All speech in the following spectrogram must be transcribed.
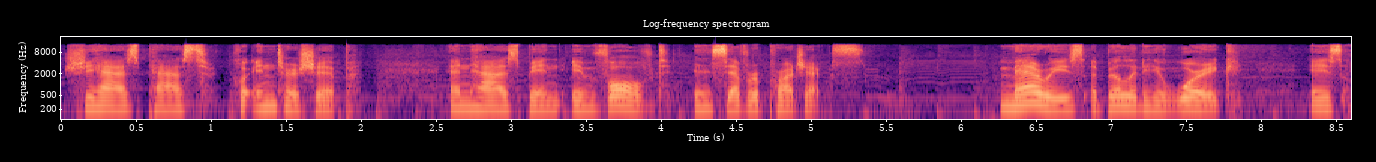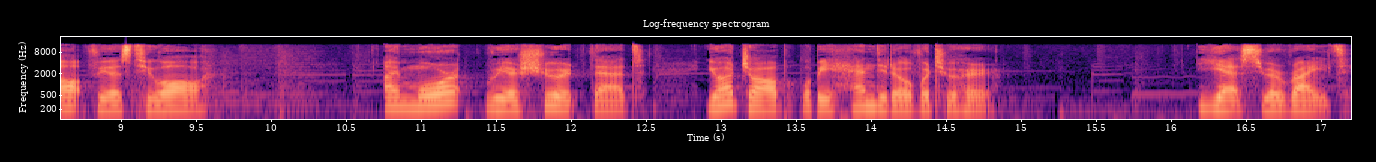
She has passed her internship and has been involved in several projects. Mary's ability to work is obvious to all. I'm more reassured that your job will be handed over to her. Yes, you're right.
